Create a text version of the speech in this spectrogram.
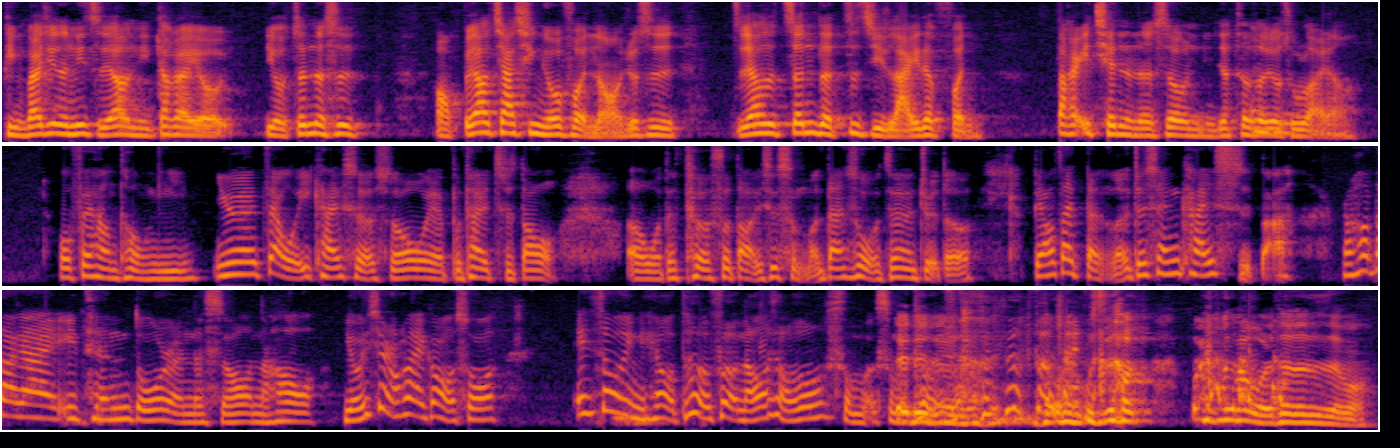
品牌精神，你只要你大概有有真的是哦，不要加亲友粉哦，就是只要是真的自己来的粉，大概一千人的时候，你的特色就出来了。嗯，我非常同意，因为在我一开始的时候，我也不太知道呃我的特色到底是什么，但是我真的觉得不要再等了，就先开始吧。然后大概一千多人的时候，然后有一些人会跟我说：“哎，Zoe 你很有特色。”然后我想说什么什么特色？我也不知道，我也不知道我的特色是什么。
